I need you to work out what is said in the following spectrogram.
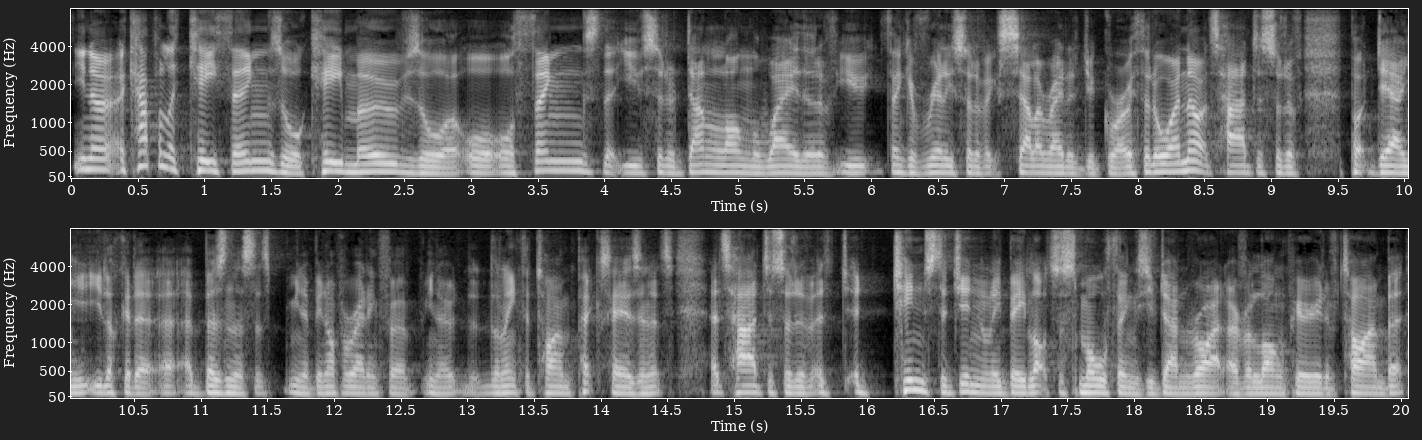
you know, a couple of key things or key moves or, or, or things that you've sort of done along the way that have, you think have really sort of accelerated your growth at all? I know it's hard to sort of put down. You, you look at a, a, business that's you know been operating for you know the length of time Pic's has, and it's it's hard to sort of it, it tends to generally be lots of small things you've done right over a long period of time. But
